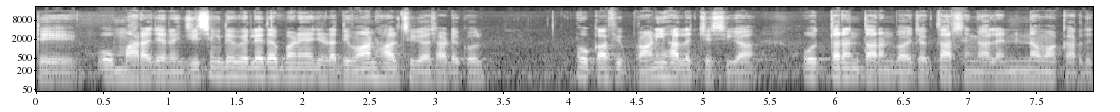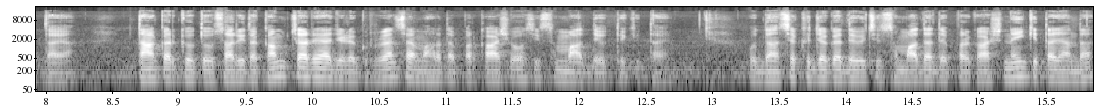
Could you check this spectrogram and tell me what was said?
ਤੇ ਉਹ ਮਹਾਰਾਜਾ ਰਣਜੀਤ ਸਿੰਘ ਦੇ ਵੇਲੇ ਦਾ ਬਣਿਆ, ਜਿਹੜਾ ਦੀਵਾਨ ਹਾਲ ਸੀਗਾ ਸਾਡੇ ਕੋਲ। ਉਹ ਕਾਫੀ ਪੁਰਾਣੀ ਹਾਲਤ 'ਚ ਸੀਗਾ। ਉਹ ਤਰਨ ਤਾਰਨ ਬਾਬਾ ਜਗਤਾਰ ਸਿੰਘ ਵਾਲਿਆਂ ਨੇ ਨਵਾਂ ਕਰ ਦਿੱਤਾ ਆ। ਤਾਂ ਕਰਕੇ ਉੱਤੇ ਉਸਾਰੀ ਦਾ ਕੰਮ ਚੱਲ ਰਿਹਾ ਜਿਹੜਾ ਗੁਰੂ ਗ੍ਰੰਥ ਸਾਹਿਬ ਮਹਾਰਾਜ ਦਾ ਪ੍ਰਕਾਸ਼ ਉਹ ਅਸੀਂ ਸਮਾਧ ਦੇ ਉੱਤੇ ਕੀਤਾ ਹੈ। ਉੱਦਾਂ ਸਿੱਖ ਜਗਤ ਦੇ ਵਿੱਚ ਸਮਾਧਾਂ ਤੇ ਪ੍ਰਕਾਸ਼ ਨਹੀਂ ਕੀਤਾ ਜਾਂਦਾ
